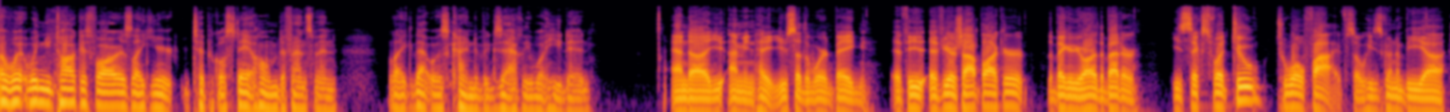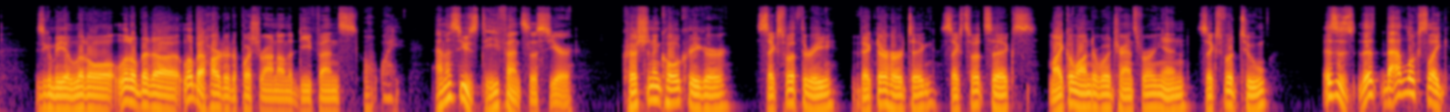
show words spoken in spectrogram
uh, when you talk as far as like your typical stay-at-home defenseman, like that was kind of exactly what he did. And uh, you, I mean, hey, you said the word big. If he if you're a shot blocker, the bigger you are, the better. He's six foot two, two oh five. So he's gonna be uh he's gonna be a little little bit uh, a little bit harder to push around on the defense. Oh wait, MSU's defense this year: Christian and Cole Krygier, six foot three. Victor Hertig, six foot six. Michael Underwood transferring in, six foot two. This is that, that looks like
